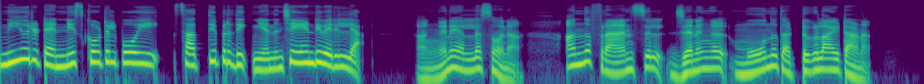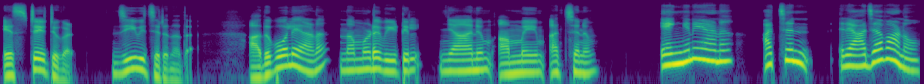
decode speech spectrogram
നീ ഒരു ടെന്നീസ് കോർട്ടിൽ പോയി സത്യപ്രതിജ്ഞയൊന്നും ചെയ്യേണ്ടി വരില്ല. അങ്ങനെയല്ല സോന. അന്ന് ഫ്രാൻസിൽ ജനങ്ങൾ മൂന്ന് തട്ടുകളായിട്ടാണ് എസ്റ്റേറ്റുകൾ ജീവിച്ചിരുന്നത്. അതുപോലെയാണ് നമ്മുടെ വീട്ടിൽ ഞാനും അമ്മയും അച്ഛനും. എങ്ങനെയാണ്? അച്ഛൻ രാജാവാണോ?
